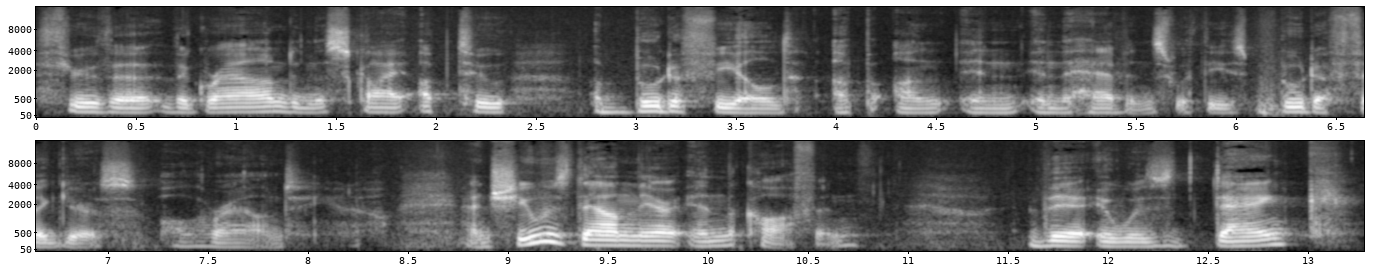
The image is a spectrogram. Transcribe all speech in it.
through the, the ground and the sky up to a Buddha field up on in, in the heavens with these Buddha figures all around, you know. And she was down there in the coffin. There it was dank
